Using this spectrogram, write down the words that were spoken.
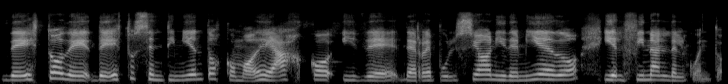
de esto, de, de estos sentimientos como de asco y de, de repulsión y de miedo y el final del cuento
